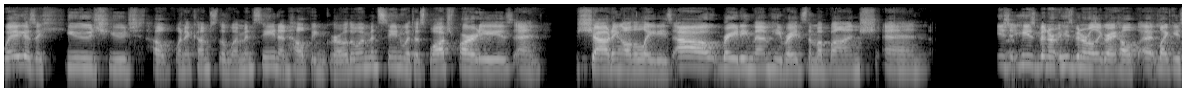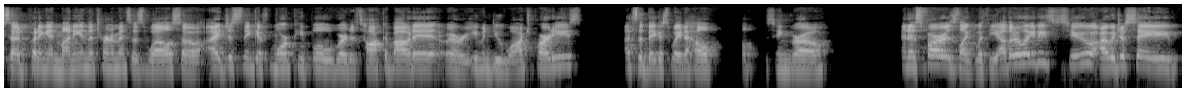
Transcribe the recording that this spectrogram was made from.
Wig is a huge, huge help when it comes to the women's scene and helping grow the women's scene with his watch parties and shouting all the ladies out, rating them. He rates them a bunch, and he's Right. he's been a, he's been a really great help. uh, Like you said, putting in money in the tournaments as well. So I just think if more people were to talk about it or even do watch parties, that's the biggest way to help help the scene grow. And as far as like with the other ladies too, I would just say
